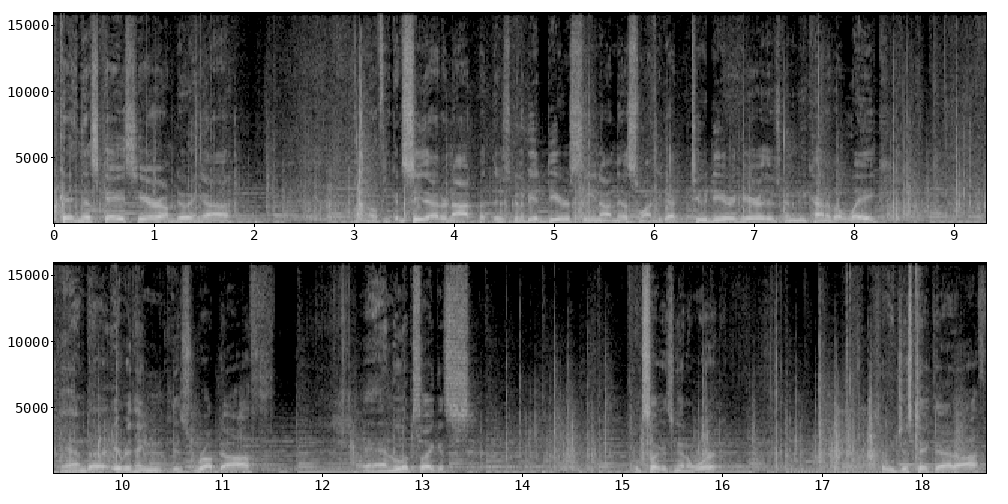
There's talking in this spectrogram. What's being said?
Okay, in this case here, I'm doing, uh, I don't know if you can see that or not, but there's going to be a deer scene on this one. You got two deer here. There's going to be kind of a lake, and uh, everything is rubbed off, and looks like it's looks like it's going to work. So we just take that off.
